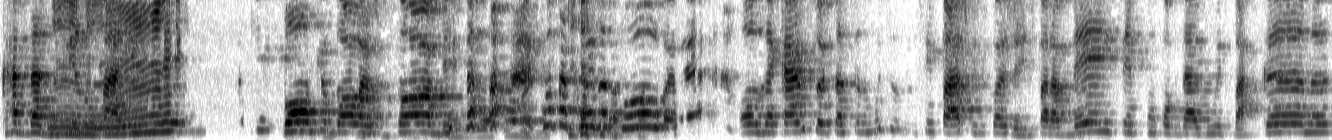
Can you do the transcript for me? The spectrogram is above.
Cada dia uhum. no país, que bom que o dólar sobe, quanta coisa boa, né? O Zé Carlos está sendo muito simpático aqui com a gente. Parabéns, sempre com convidados muito bacanas.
